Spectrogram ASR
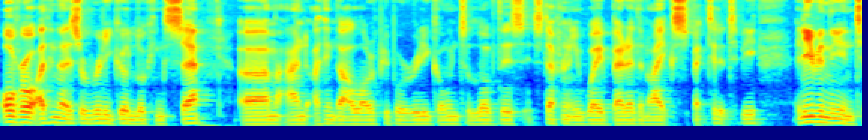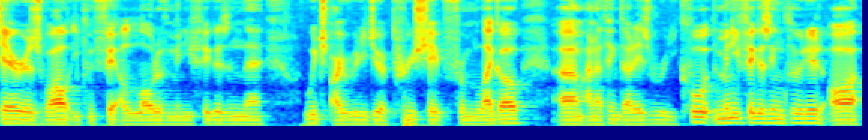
Overall, I think that it's a really good looking set. Um, and I think that a lot of people are really going to love this. It's definitely way better than I expected it to be. And even the interior as well, you can fit a lot of minifigures in there, which I really do appreciate from Lego. Um, and I think that is really cool. The minifigures included are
